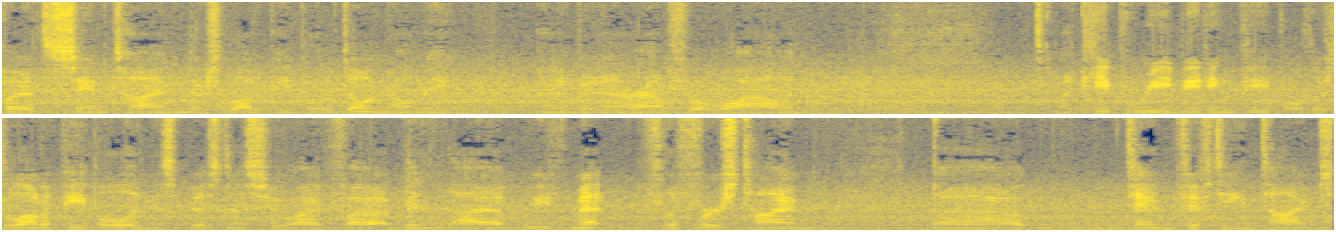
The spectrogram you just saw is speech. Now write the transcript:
but at the same time, there's a lot of people who don't know me and have been around for a while, and I keep re-meeting people. There's a lot of people in this business who I've uh, been. Uh, we've met for the first time uh, 10, 15 times,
